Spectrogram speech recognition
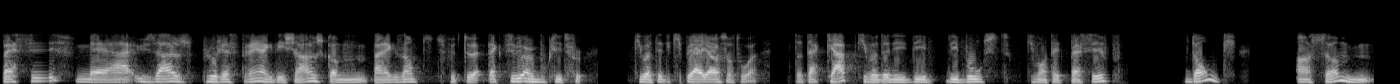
passifs, mais à usage plus restreint avec des charges, comme par exemple, tu peux t'activer un bouclier de feu qui va être équipé ailleurs sur toi. Tu as ta cape qui va donner des, des boosts qui vont être passifs. Donc, en somme,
